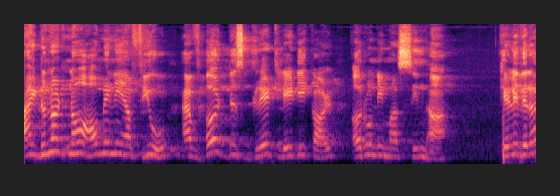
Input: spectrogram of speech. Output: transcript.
I do not know how many of you have heard this great lady called Arunima Sinha. ಕೇಳಿದ್ದೀರಾ?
